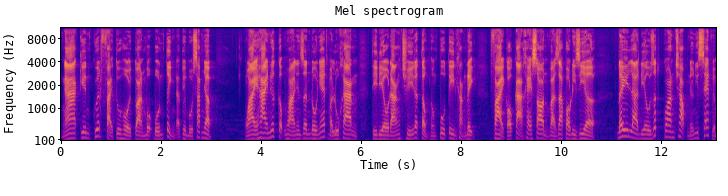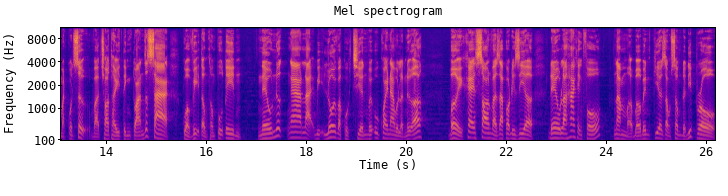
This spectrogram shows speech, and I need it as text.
Nga kiên quyết phải thu hồi toàn bộ 4 tỉnh đã tuyên bố sáp nhập. Ngoài hai nước Cộng hòa Nhân dân Donetsk và Luhansk, thì điều đáng chú ý là Tổng thống Putin khẳng định phải có cả Kherson và Zaporizhia, đây là điều rất quan trọng nếu như xét về mặt quân sự và cho thấy tính toán rất xa của vị Tổng thống Putin nếu nước Nga lại bị lôi vào cuộc chiến với Ukraine một lần nữa. Bởi Kherson và Zaporizhia đều là hai thành phố nằm ở bờ bên kia dòng sông Dnipro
